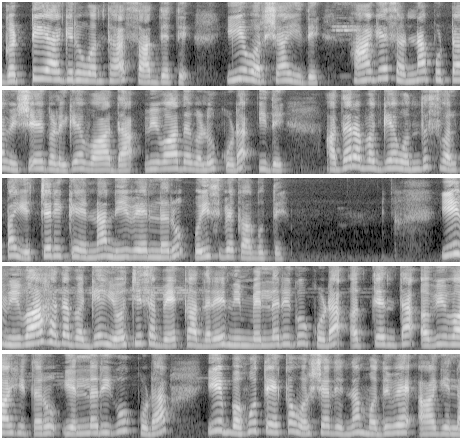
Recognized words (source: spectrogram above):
ಗಟ್ಟಿಯಾಗಿರುವಂತಹ ಸಾಧ್ಯತೆ ಈ ವರ್ಷ ಇದೆ. ಹಾಗೆ ಸಣ್ಣ ಪುಟ್ಟ ವಿಷಯಗಳಿಗೆ ವಾದ, ವಿವಾದಗಳು ಕೂಡ ಇದೆ. ಅದರ ಬಗ್ಗೆ ಒಂದು ಸ್ವಲ್ಪ ಎಚ್ಚರಿಕೆಯನ್ನು ನೀವೆಲ್ಲರೂ ವಹಿಸಬೇಕಾಗುತ್ತೆ. ಈ ವಿವಾಹದ ಬಗ್ಗೆ ಯೋಚಿಸಬೇಕಾದರೆ ನಿಮ್ಮೆಲ್ಲರಿಗೂ ಕೂಡ ಅತ್ಯಂತ ಅವಿವಾಹಿತರು ಎಲ್ಲರಿಗೂ ಕೂಡ ಈ ಬಹುತೇಕ ವರ್ಷದಿಂದ ಮದುವೆ ಆಗಿಲ್ಲ.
